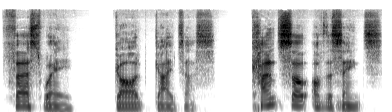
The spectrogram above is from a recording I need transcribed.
First way, God guides us. Counsel of the Saints.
